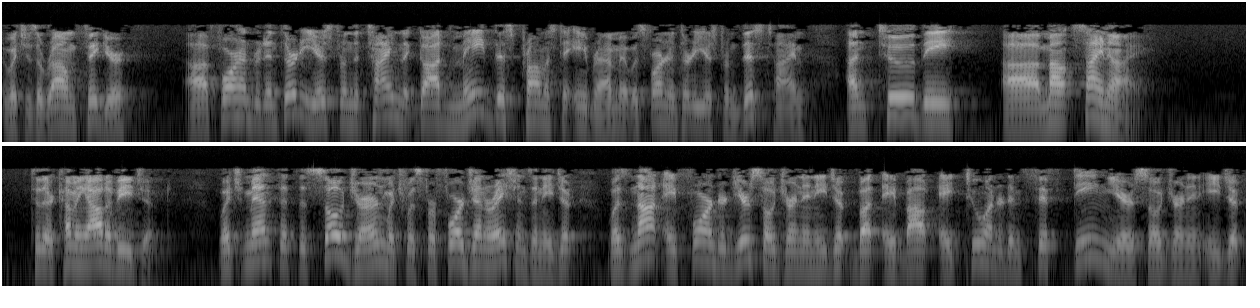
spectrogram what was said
which is a round figure, uh, 430 years from the time that God made this promise to Abraham, it was 430 years from this time unto the uh, Mount Sinai to their coming out of Egypt, which meant that the sojourn, which was for four generations in Egypt, was not a 400 year sojourn in Egypt, but about a 215 year sojourn in Egypt.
